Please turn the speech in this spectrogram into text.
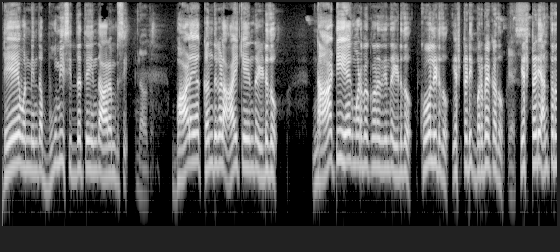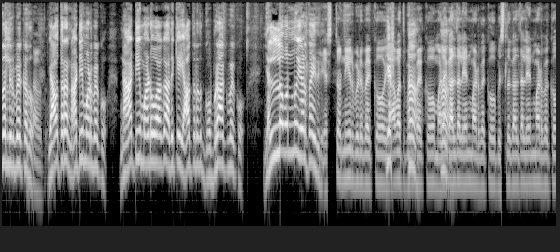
ಡೇ ಒನ್ನಿಂದ ಭೂಮಿ ಸಿದ್ಧತೆಯಿಂದ ಆರಂಭಿಸಿ. ಹೌದು. ಬಾಳೆಯ ಕಂದುಗಳ ಆಯ್ಕೆಯಿಂದ ಹಿಡಿದು ನಾಟಿ ಹೇಗೆ ಮಾಡಬೇಕು ಅನ್ನೋದ್ರಿಂದ ಹಿಡಿದು ಕೋಲ್ ಹಿಡಿದು ಎಷ್ಟಡಿಗೆ ಬರಬೇಕದು ಎಷ್ಟು ಅಡಿ ಅಂತರದಲ್ಲಿರಬೇಕದು ಯಾವ ಥರ ನಾಟಿ ಮಾಡಬೇಕು ನಾಟಿ ಮಾಡುವಾಗ ಅದಕ್ಕೆ ಯಾವ ಥರದ ಗೊಬ್ಬರ ಹಾಕಬೇಕು ಎಲ್ಲವನ್ನೂ ಹೇಳ್ತಾ ಇದ್ರಿ ಎಷ್ಟು ನೀರ್ ಬಿಡಬೇಕು ಯಾವತ್ತು ಯಾವತ್ ಬಿಡಬೇಕು ಮಳೆಗಾಲದಲ್ಲಿ ಏನ್ ಮಾಡ್ಬೇಕು ಬಿಸಿಲುಗಾಲದಲ್ಲಿ ಏನ್ ಮಾಡ್ಬೇಕು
